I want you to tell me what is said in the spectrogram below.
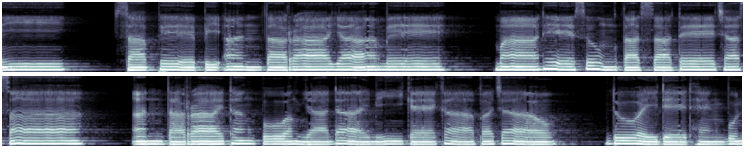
นี้สัพเพปิอันตารายาเม มาเทสุงตัสสะเตชะสา อันตรายทั้งปวงอย่าได้มีแก่ข้าพระเจ้า ด้วยเดชแห่งบุญ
